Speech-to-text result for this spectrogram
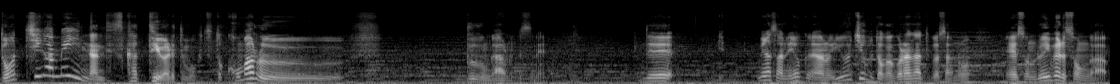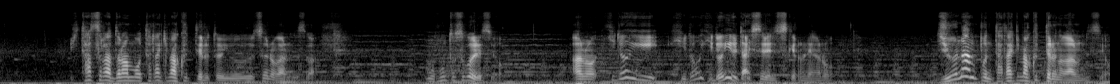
どっちがメインなんですかって言われても、ちょっと困る部分があるんですね。で、皆さんね、よくね、あの YouTube とかご覧になってください。あの、えー、そのルイ・ベルソンがひたすらドラムを叩きまくってるという、そういうのがあるんですが、もうほんとすごいですよ。あの、ひどい、ひどい、ひどい歌失礼ですけどね、あの、十何分叩きまくってるのがあるんですよ。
